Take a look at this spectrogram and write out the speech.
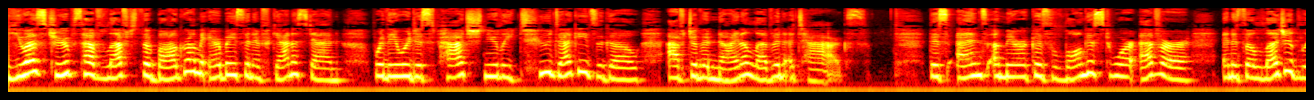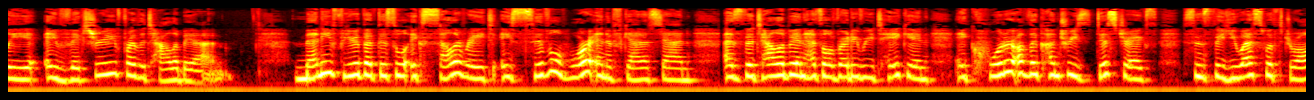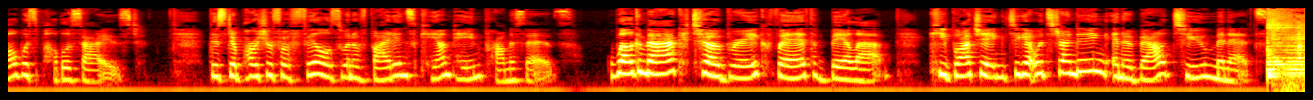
U.S. troops have left the Bagram Air Base in Afghanistan, where they were dispatched nearly two decades ago after the 9 11 attacks. This ends America's longest war ever and is allegedly a victory for the Taliban. Many fear that this will accelerate a civil war in Afghanistan, as the Taliban has already retaken a quarter of the country's districts since the U.S. withdrawal was publicized. This departure fulfills one of Biden's campaign promises. Welcome back to a break with Bela. Keep watching to get what's trending in about two minutes. The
